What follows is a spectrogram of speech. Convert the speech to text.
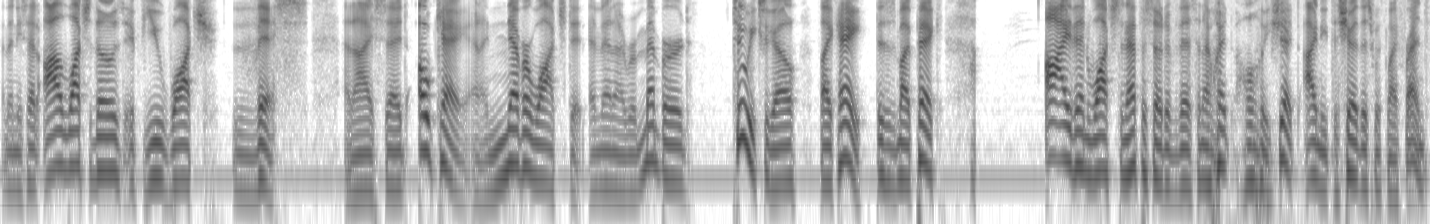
And then he said, I'll watch those if you watch this. And I said, okay. And I never watched it. And then I remembered two weeks ago, like, hey, this is my pick. I then watched an episode of this and I went, holy shit, I need to share this with my friends.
